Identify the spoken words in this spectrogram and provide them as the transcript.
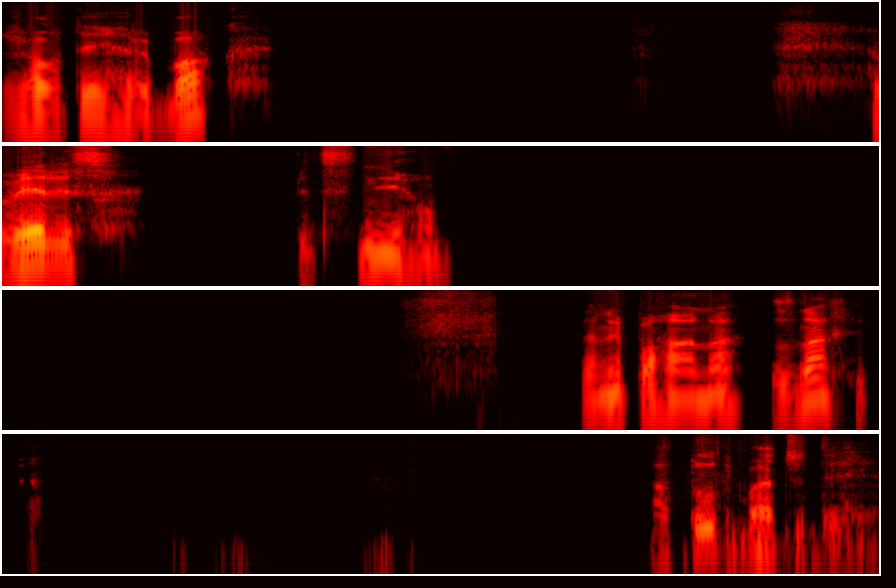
Жовтий грибок. Виріс під снігом. Це непогана знахідка. А тут, бачите,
